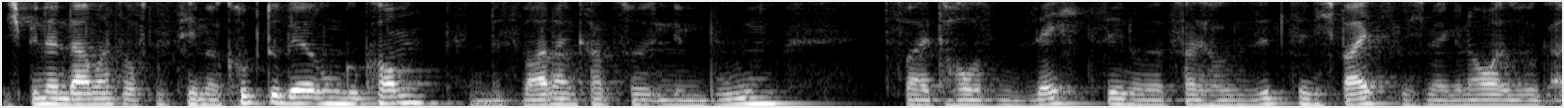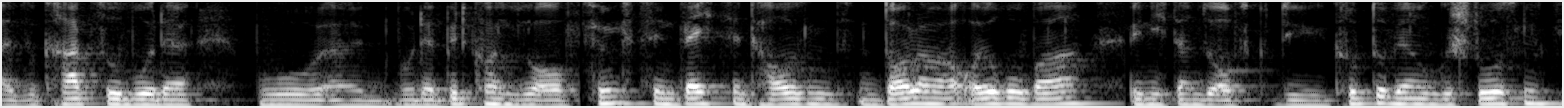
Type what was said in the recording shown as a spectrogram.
Ich bin dann damals auf das Thema Kryptowährung gekommen. Das war dann gerade so in dem Boom 2016 oder 2017, ich weiß es nicht mehr genau, also, also gerade so, wo der, wo, äh, wo der Bitcoin so auf 15.000, 16.000 Dollar, Euro war, bin ich dann so auf die Kryptowährung gestoßen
